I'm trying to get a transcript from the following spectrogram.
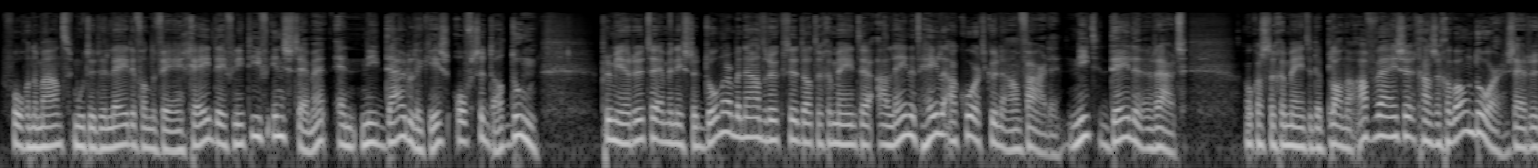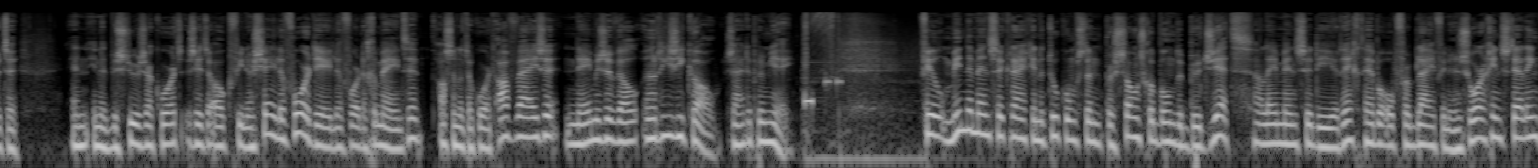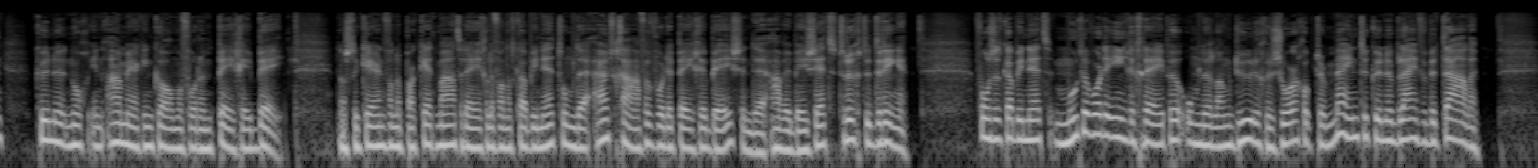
Volgende maand moeten de leden van de VNG definitief instemmen... en niet duidelijk is of ze dat doen. Premier Rutte en minister Donner benadrukten dat de gemeenten alleen het hele akkoord kunnen aanvaarden, niet delen eruit. Ook als de gemeenten de plannen afwijzen, gaan ze gewoon door, zei Rutte. En in het bestuursakkoord zitten ook financiële voordelen voor de gemeente. Als ze het akkoord afwijzen, nemen ze wel een risico, zei de premier. Veel minder mensen krijgen in de toekomst een persoonsgebonden budget. Alleen mensen die recht hebben op verblijf in een zorginstelling... kunnen nog in aanmerking komen voor een PGB. Dat is de kern van het pakket maatregelen van het kabinet... om de uitgaven voor de PGB's en de AWBZ terug te dringen. Volgens het kabinet moet er worden ingegrepen... om de langdurige zorg op termijn te kunnen blijven betalen.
